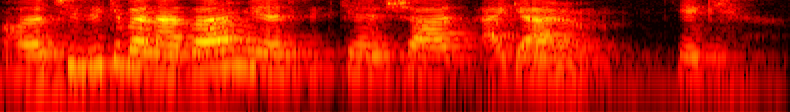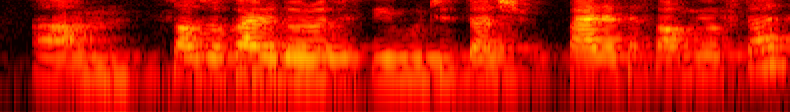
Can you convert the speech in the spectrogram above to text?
حالا چیزی که به نظرم می‌رسید که شاید اگر یک سازوکار درستی وجود داشت بعد اتفاق میافتاد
